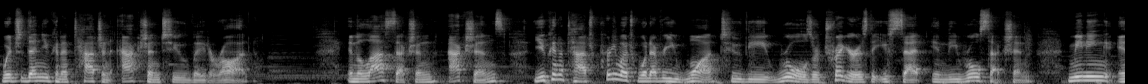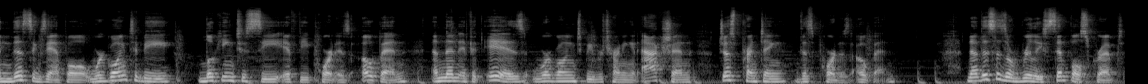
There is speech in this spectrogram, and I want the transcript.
which then you can attach an action to later on. In the last section, actions, you can attach pretty much whatever you want to the rules or triggers that you set in the rule section. Meaning in this example, we're going to be looking to see if the port is open, and then if it is, we're going to be returning an action, just printing this port is open. Now this is a really simple script,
